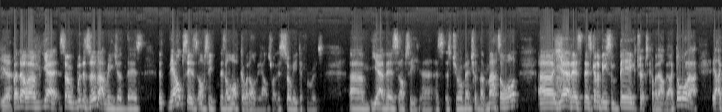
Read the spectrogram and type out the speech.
yeah. But no, um, yeah. So with the Zermatt region, there's the, the Alps is obviously there's a lot going on in the Alps, right? There's so many different routes. Um, yeah, there's obviously uh, as as Jerome mentioned the Matterhorn. Uh, yeah, there's there's going to be some big trips coming out there. I don't want to I,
